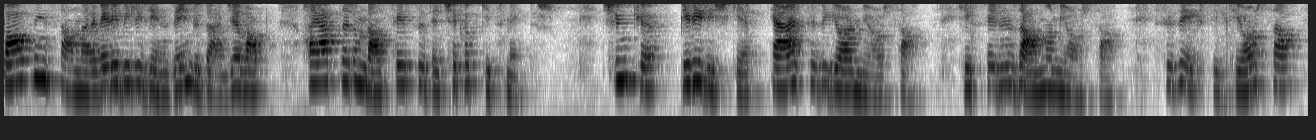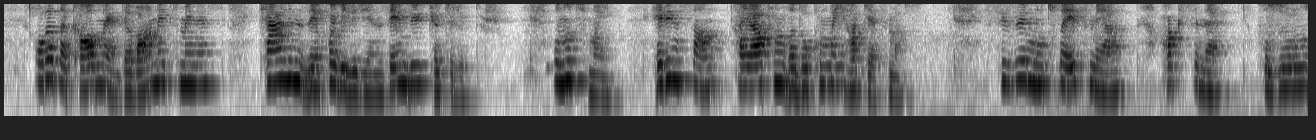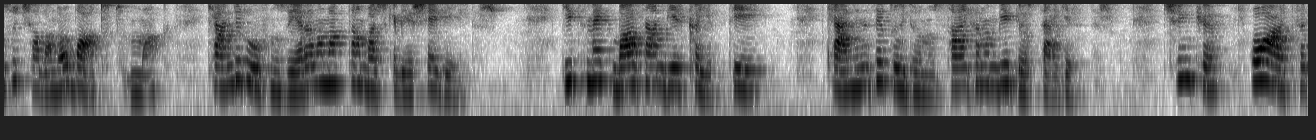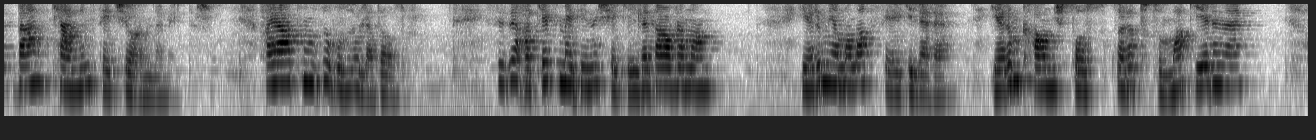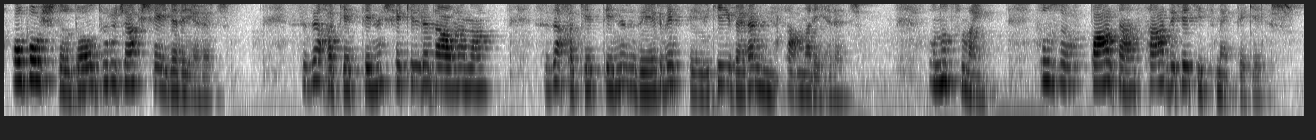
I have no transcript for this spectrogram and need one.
Bazı insanlara verebileceğiniz en güzel cevap hayatlarından sessizce çıkıp gitmektir. Çünkü bir ilişki eğer sizi görmüyorsa, hislerinizi anlamıyorsa, sizi eksiltiyorsa orada kalmaya devam etmeniz kendinize yapabileceğiniz en büyük kötülüktür. Unutmayın, her insan hayatınıza dokunmayı hak etmez. Sizi mutlu etmeyen, aksine huzurunuzu çalan o bağa tutunmak, kendi ruhunuzu yaralamaktan başka bir şey değildir. Gitmek bazen bir kayıp değil, kendinize duyduğunuz saygının bir göstergesidir. Çünkü o artık ben kendimi seçiyorum demektir. Hayatınızı huzurla doldurun. Size hak etmediğiniz şekilde davranan, yarım yamalak sevgilere, yarım kalmış dostluklara tutunmak yerine o boşluğu dolduracak şeylere yer açın. Size hak ettiğiniz şekilde davranan, size hak ettiğiniz değeri ve sevgiyi veren insanlara yer açın. Unutmayın, huzur bazen sadece gitmekte gelir.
